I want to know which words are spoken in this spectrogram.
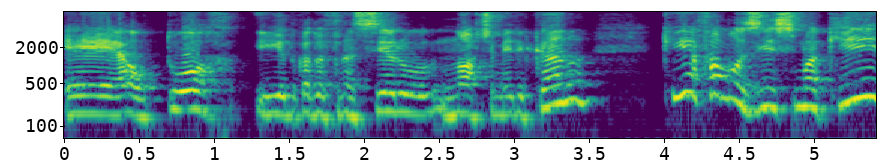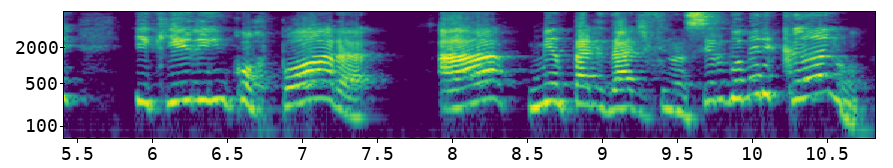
é, autor e educador financeiro norte-americano que é famosíssimo aqui e que ele incorpora a mentalidade financeira do americano.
